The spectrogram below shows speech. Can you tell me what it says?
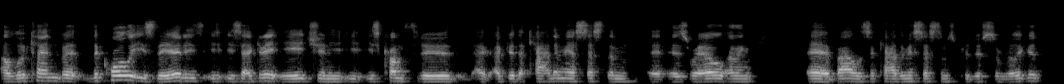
a look in. But the quality is there. He's, he's a great age, and he, he's come through a, a good academy system uh, as well. I think uh, Bal's academy systems produced some really good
